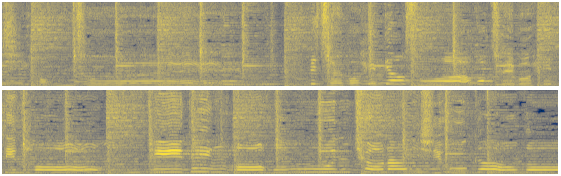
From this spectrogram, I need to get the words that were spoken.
是风吹？你找无迄条线，我找无迄阵风，天顶乌云，笑咱是有够戆。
